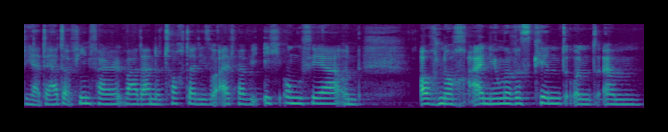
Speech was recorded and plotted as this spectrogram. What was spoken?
ja, der hatte auf jeden Fall, war da eine Tochter, die so alt war wie ich ungefähr und auch noch ein jüngeres Kind und ähm,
